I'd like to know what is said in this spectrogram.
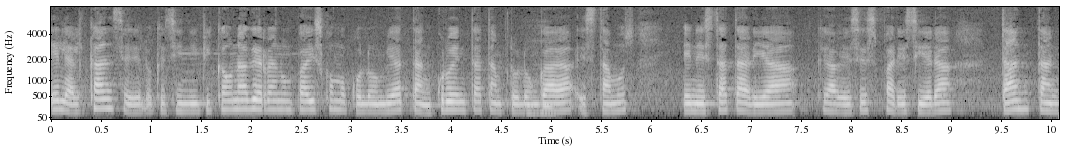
el alcance de lo que significa una guerra en un país como Colombia tan cruenta, tan prolongada, estamos en esta tarea que a veces pareciera tan, tan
